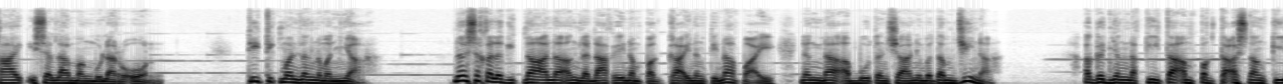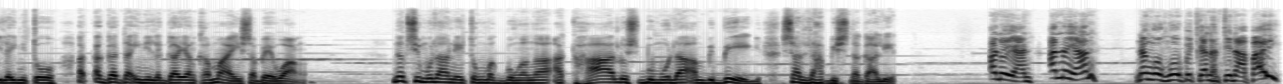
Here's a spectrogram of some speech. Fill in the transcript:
kahit isa lamang mula roon. Titikman lang naman niya. Nasa kalagitnaan na ang lalaki ng pagkain ng tinapay nang naabutan siya ni Madam Gina. Agad niyang nakita ang pagtaas ng kilay nito at agad na inilagay ang kamay sa bewang. Nagsimula na itong magbunganga at halos bumula ang bibig sa labis na galit. Ano yan? Ano yan? Nangungupit ka ng tinapay?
